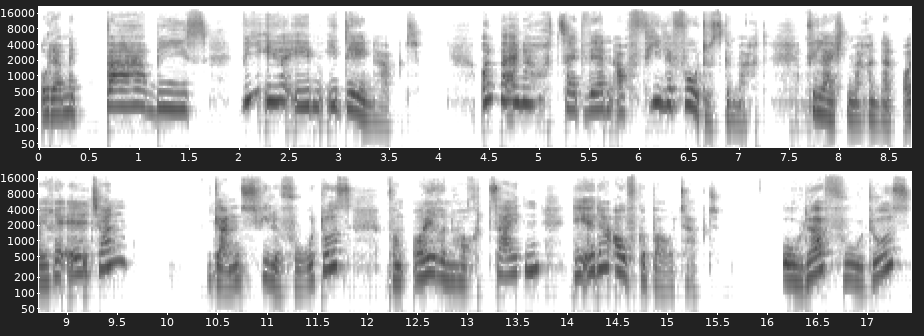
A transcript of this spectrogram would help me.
oder mit Barbies, wie ihr eben Ideen habt. Und bei einer Hochzeit werden auch viele Fotos gemacht. Vielleicht machen dann eure Eltern ganz viele Fotos von euren Hochzeiten, die ihr da aufgebaut habt. Oder Fotos,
